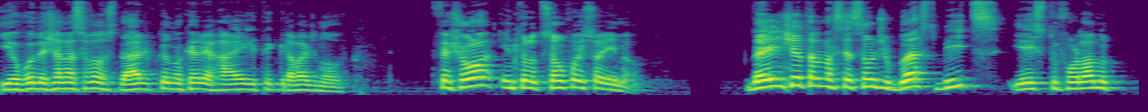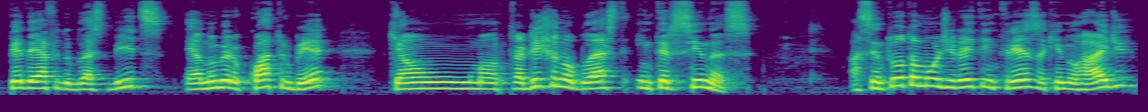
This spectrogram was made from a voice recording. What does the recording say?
E eu vou deixar nessa velocidade porque eu não quero errar e ter que gravar de novo. Fechou? Introdução foi isso aí, meu. Daí a gente entra na seção de Blast Beats, e aí se tu for lá no PDF do Blast Beats, é a número 4B, que é uma Traditional Blast Intercinas. Acentua tua mão direita em 3 aqui no ride.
